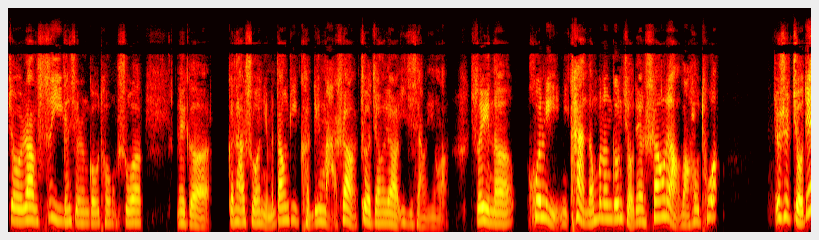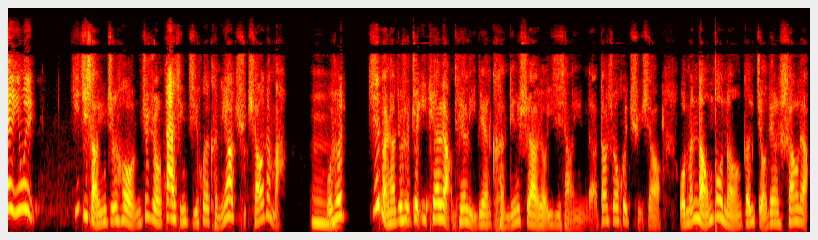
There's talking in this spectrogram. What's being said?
就让司仪跟新人沟通说。那个跟他说，你们当地肯定马上浙江要一级响应了，所以呢，婚礼你看能不能跟酒店商量往后拖？就是酒店因为一级响应之后，你这种大型集会肯定要取消的嘛。嗯，我说基本上就是这一天两天里边肯定是要有一级响应的，到时候会取消。我们能不能跟酒店商量？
